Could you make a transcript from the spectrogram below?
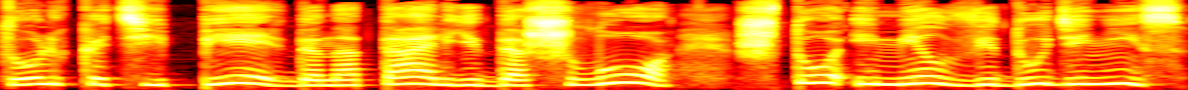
Только теперь до Натальи дошло, что имел в виду Денис.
